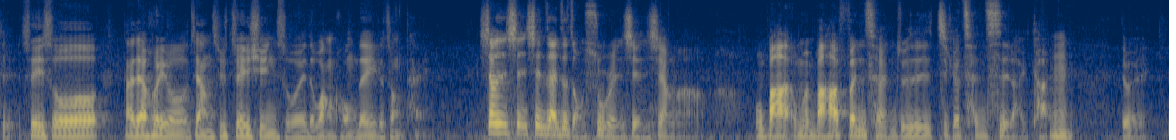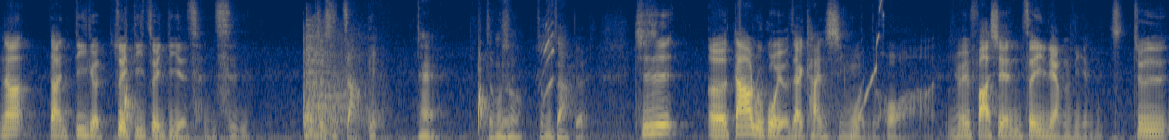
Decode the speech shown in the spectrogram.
是，所以说大家会有这样去追寻所谓的网红的一个状态。像现现在这种素人现象啊。我把我们把它分成就是几个层次来看，嗯，对。那但第一个最低最低的层次就是诈骗，哎，怎么说？怎么诈？对，其实呃，大家如果有在看新闻的话，你会发现这一两年就是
